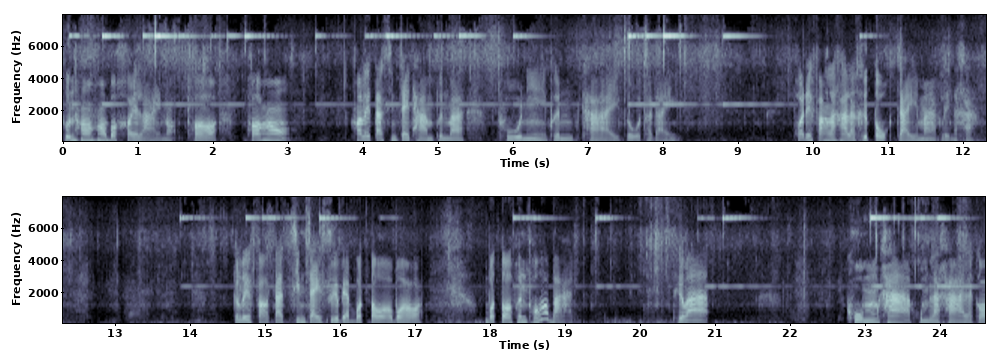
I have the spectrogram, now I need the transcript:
ทุนเฮาเฮาบ่ค่อยหลายเนาะพ่อพ่อเฮาเฮาเลยตัดสินใจถามเพิ่นว่าผูนี่เพิ่นขายตัวเท่าใดพอได้ฟังราคาแล้วคือตกใจมากเลยนะคะ ก็เลยฝ่าตัดสินใจซื้อแบบบ่ต่อบ่บ่ต่อเพิ่นเพราะว่าบาท ถือว่า คุ้มค่าคุ้มราคาแล้วก็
